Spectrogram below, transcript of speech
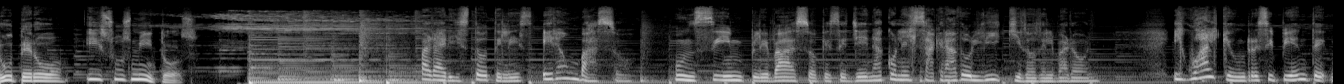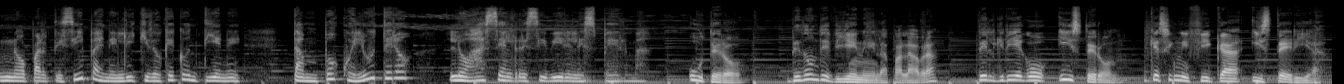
útero y sus mitos. Para Aristóteles era un vaso, un simple vaso que se llena con el sagrado líquido del varón. Igual que un recipiente no participa en el líquido que contiene, tampoco el útero lo hace al recibir el esperma. Útero. ¿De dónde viene la palabra? Del griego histeron, que significa histeria.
